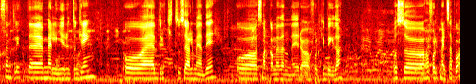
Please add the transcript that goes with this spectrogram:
sendt litt eh, meldinger rundt omkring. Og eh, brukt sosiale medier. Og snakka med venner og folk i bygda. Og så har folk meldt seg på.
